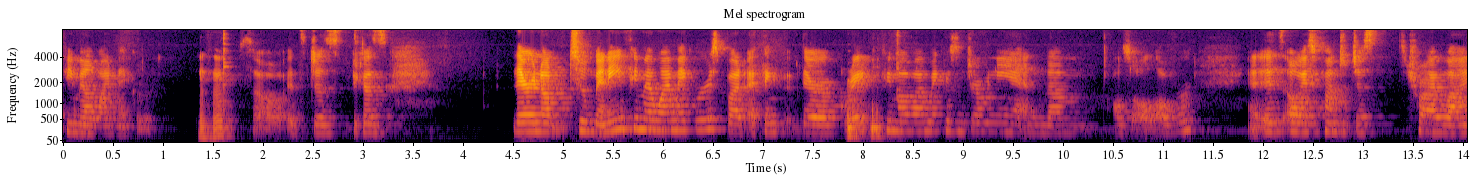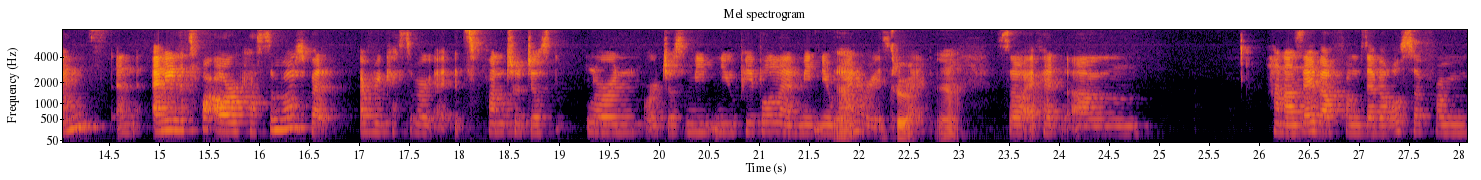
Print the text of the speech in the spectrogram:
female winemaker. Mm-hmm. So it's just because there are not too many female winemakers, but I think there are great female winemakers in Germany and um, also all over. And it's always fun to just try wines, and I mean it's for our customers, but every customer it's fun to just learn or just meet new people and meet new yeah, wineries. True. Right? Yeah. So I've had um, Hannah Selbach from Selbach from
